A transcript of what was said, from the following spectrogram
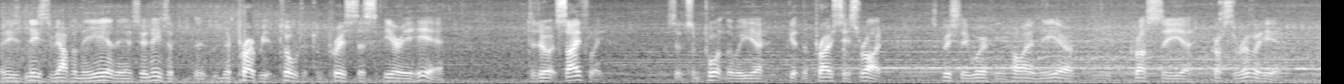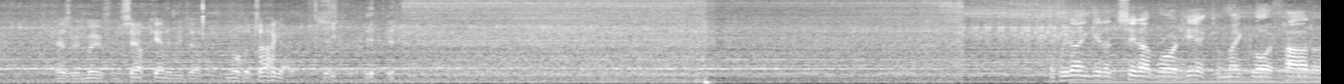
and he needs to be up in the air there so he needs a, the appropriate tool to compress this area here to do it safely so it's important that we uh, get the process right especially working high in the air across the uh, across the river here as we move from South Canterbury to North Otago If we don't get it set up right here, it can make life harder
